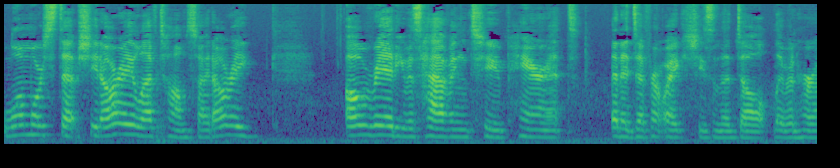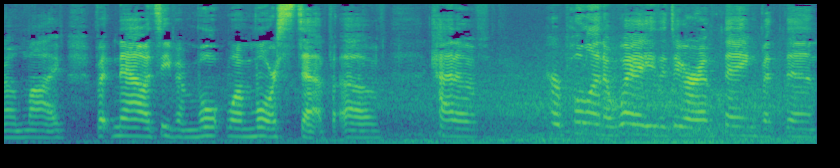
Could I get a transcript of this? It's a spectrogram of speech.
one more step. She'd already left home, so I'd already already was having to parent in a different way because she's an adult living her own life. But now it's even more, one more step of kind of her pulling away to do her own thing, but then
